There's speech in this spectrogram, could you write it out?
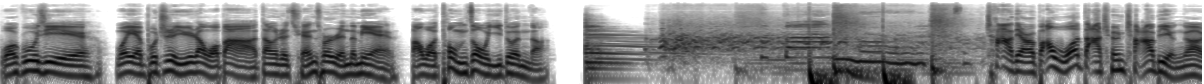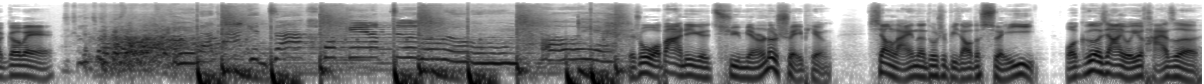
我估计我也不至于让我爸当着全村人的面把我痛揍一顿的。差点把我打成茶饼啊！各位，得说我爸这个取名的水平，向来呢都是比较的随意。我哥家有一个孩子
